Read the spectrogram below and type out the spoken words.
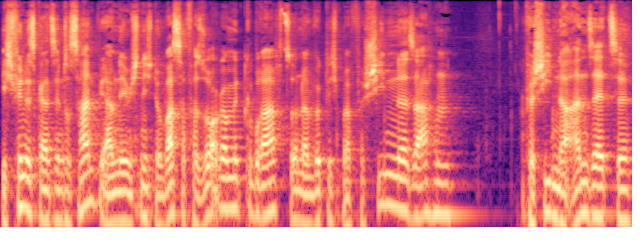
ich finde es ganz interessant. Wir haben nämlich nicht nur Wasserversorger mitgebracht, sondern wirklich mal verschiedene Sachen, verschiedene Ansätze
